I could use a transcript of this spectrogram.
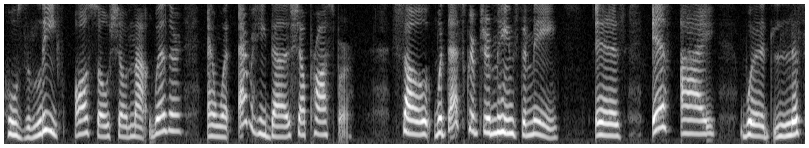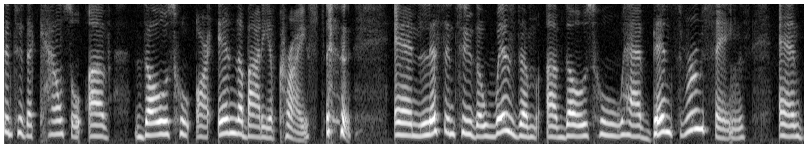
whose leaf also shall not wither, and whatever he does shall prosper. So, what that scripture means to me is if I would listen to the counsel of those who are in the body of Christ and listen to the wisdom of those who have been through things and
